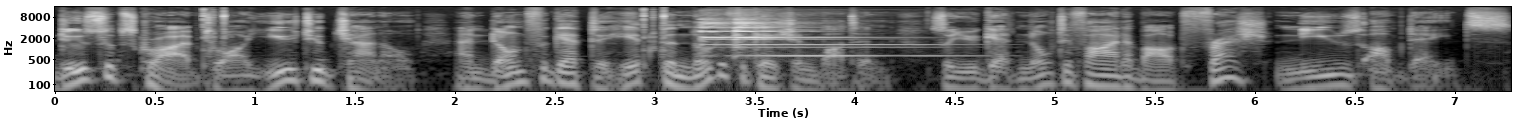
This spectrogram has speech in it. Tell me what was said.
do subscribe to our YouTube channel and don't forget to hit the notification button so you get notified about fresh news updates.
